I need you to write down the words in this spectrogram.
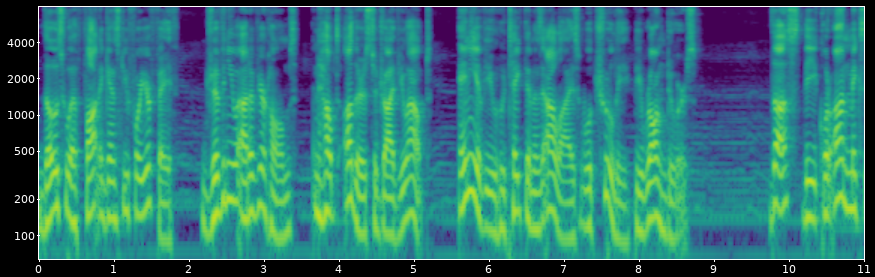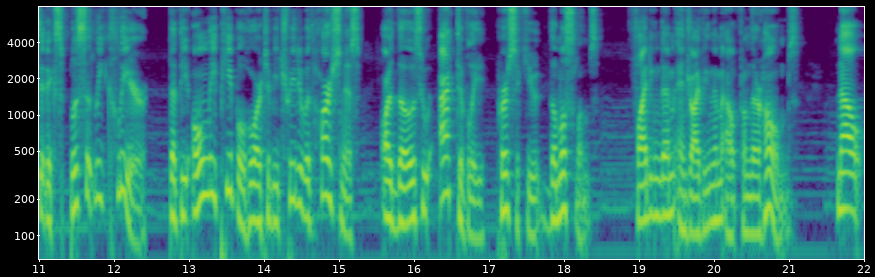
those who have fought against you for your faith, driven you out of your homes, and helped others to drive you out. Any of you who take them as allies will truly be wrongdoers. Thus, the Quran makes it explicitly clear that the only people who are to be treated with harshness are those who actively persecute the Muslims, fighting them and driving them out from their homes. Now,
